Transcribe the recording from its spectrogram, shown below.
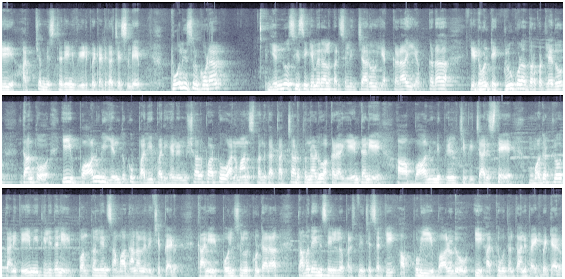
ఈ హత్య మిస్టరీని వీడిపెట్టేట్టుగా చేసింది. పోలీసులు కూడా ఎన్నో సీసీ కెమెరాలు పరిశీలించారు. ఎక్కడ ఎక్కడ ఎటువంటి క్లూ కూడా దొరకట్లేదు. దాంతో ఈ బాలుడు ఎందుకు పది పదిహేను నిమిషాల పాటు అనుమానాస్పదంగా తచ్చాడుతున్నాడు? అక్కడ ఏంటని ఆ బాలుని పిలిచి విచారిస్తే మొదట్లో తనకేమీ తెలియదని పొంతం లేని సమాధానాలని చెప్పాడు. కానీ పోలీసులు ఊరుకుంటారా? తమదైన శైలిలో ప్రశ్నించేసరికి అప్పుడు ఈ బాలుడు ఈ హత్య ఉదంతాన్ని బయటపెట్టాడు.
